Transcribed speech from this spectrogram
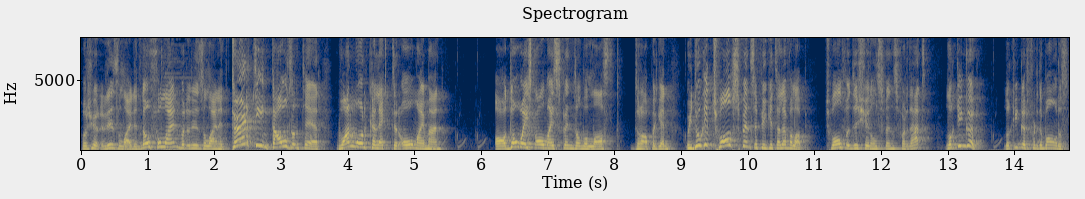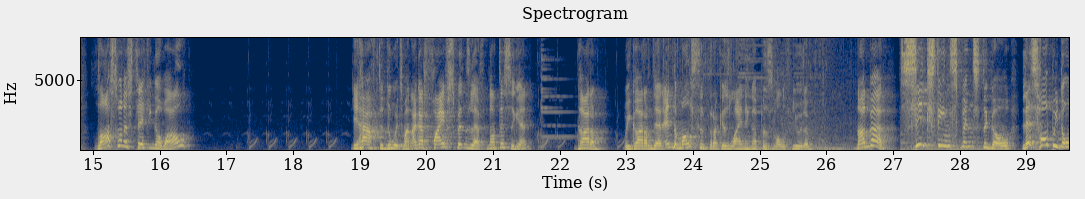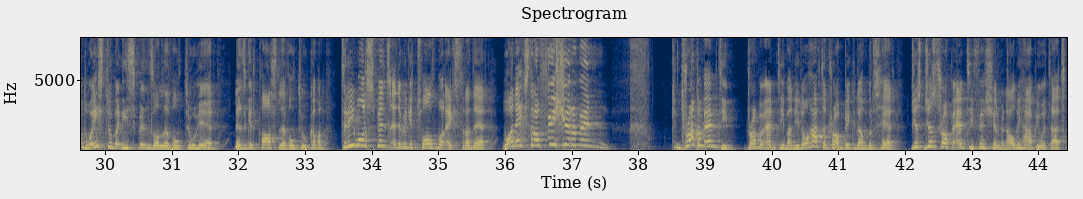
For sure, it is a line. Hit. No full line, but it is a line. 13,000 there. One more collector. Oh, my man. Oh, don't waste all my spins on the last drop again. We do get 12 spins if we get a level up. 12 additional spins for that. Looking good. Looking good for the bonus. Last one is taking a while. You have to do it, man. I got five spins left. Not this again. Got him. We got him there. And the monster truck is lining up as well. A few of them. Not bad. 16 spins to go. Let's hope we don't waste too many spins on level 2 here. Let's get past level 2. Come on. 3 more spins and then we get 12 more extra there. One extra fisherman! Drop him empty. Drop him empty, man. You don't have to drop big numbers here. Just just drop empty fisherman. I'll be happy with that.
